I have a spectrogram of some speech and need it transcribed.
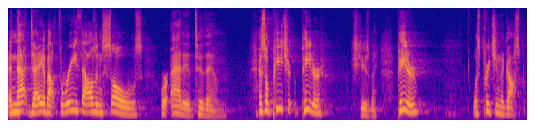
And that day, about 3,000 souls were added to them. And so Peter, Peter, excuse me, Peter was preaching the gospel.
